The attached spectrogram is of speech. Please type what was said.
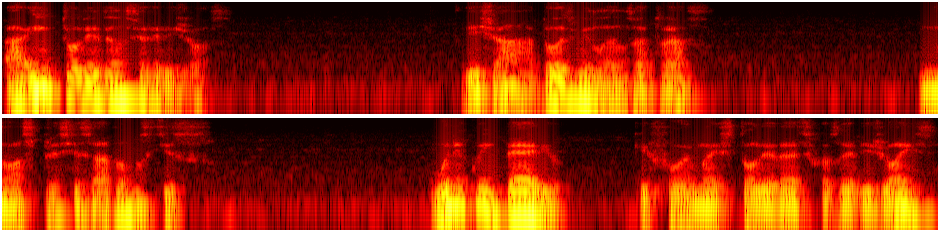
a intolerância religiosa. E já há dois mil anos atrás, nós precisávamos disso. O único império que foi mais tolerante com as religiões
